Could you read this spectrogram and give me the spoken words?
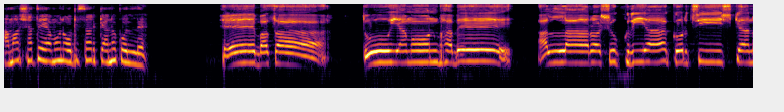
আমার সাথে এমন অবিচার কেন করলে? হে বাসা তুই এমন ভাবে আল্লাহর অসুক্রিয়া করছিস কেন?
